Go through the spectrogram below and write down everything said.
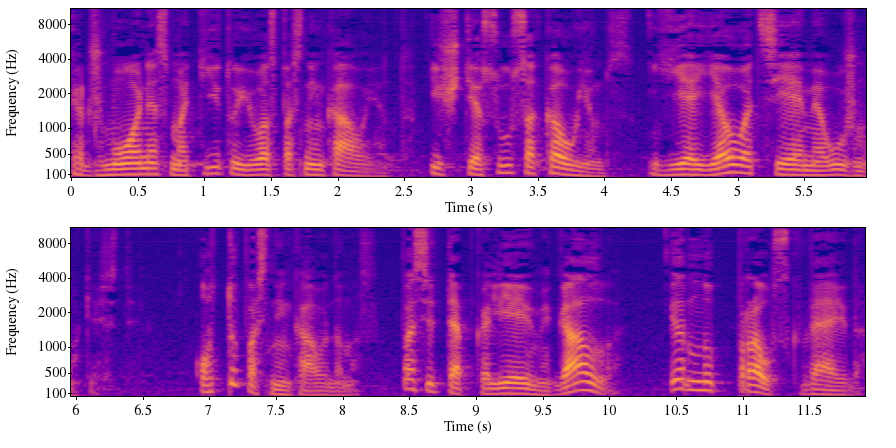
kad žmonės matytų juos pasninkaujant. Iš tiesų sakau jums, jie jau atsiemė užmokestį. O tu pasninkaudamas pasitep kalėjumi galvą ir nuprausk veidą,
